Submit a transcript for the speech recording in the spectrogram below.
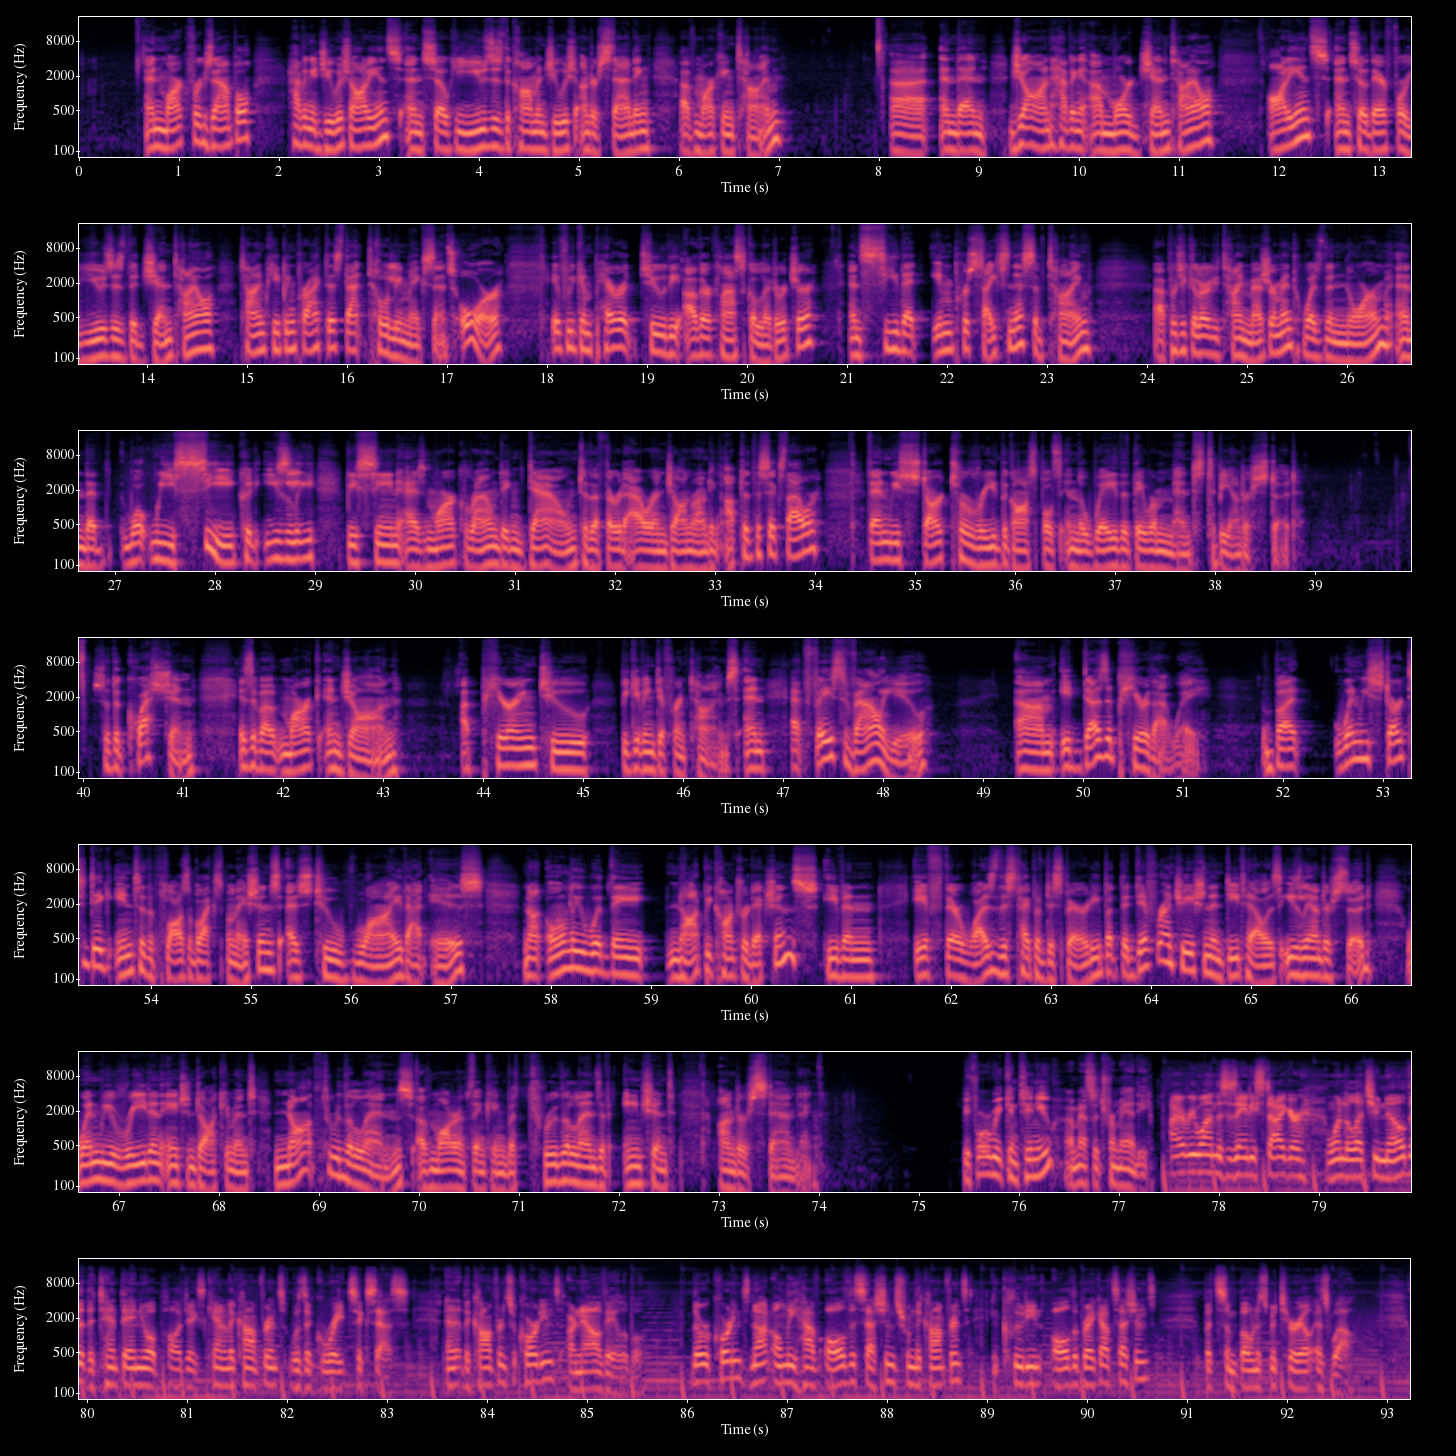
and Mark, for example, having a Jewish audience, and so he uses the common Jewish understanding of marking time. Uh, and then John having a more Gentile audience and so therefore uses the Gentile timekeeping practice, that totally makes sense. Or if we compare it to the other classical literature and see that impreciseness of time, uh, particularly time measurement, was the norm, and that what we see could easily be seen as Mark rounding down to the third hour and John rounding up to the sixth hour, then we start to read the Gospels in the way that they were meant to be understood. So the question is about Mark and John appearing to be giving different times. And at face value, um, it does appear that way. But when we start to dig into the plausible explanations as to why that is, not only would they not be contradictions, even if there was this type of disparity, but the differentiation in detail is easily understood when we read an ancient document not through the lens of modern thinking, but through the lens of ancient understanding. Before we continue, a message from Andy. Hi, everyone. This is Andy Steiger. I wanted to let you know that the 10th Annual Apologetics Canada Conference was a great success and that the conference recordings are now available. The recordings not only have all the sessions from the conference, including all the breakout sessions, but some bonus material as well.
